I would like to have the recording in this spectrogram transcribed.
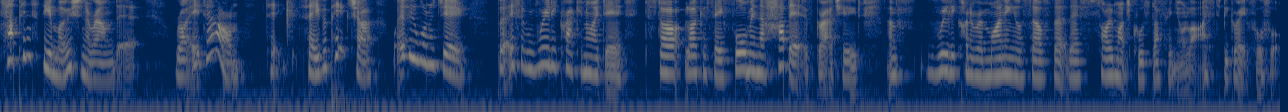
tap into the emotion around it write it down take, save a picture whatever you want to do but it's a really cracking idea to start like i say forming the habit of gratitude and f- really kind of reminding yourself that there's so much cool stuff in your life to be grateful for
